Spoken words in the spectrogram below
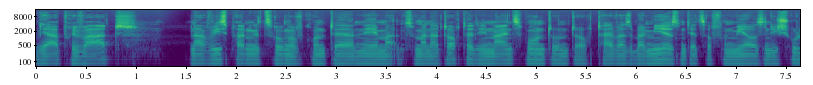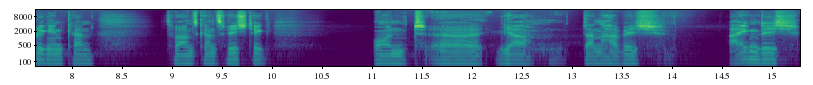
ja privat nach Wiesbaden gezogen aufgrund der Nähe zu meiner Tochter, die in Mainz wohnt und auch teilweise bei mir ist und jetzt auch von mir aus in die Schule gehen kann. Das war uns ganz wichtig. Und äh, ja, dann habe ich eigentlich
